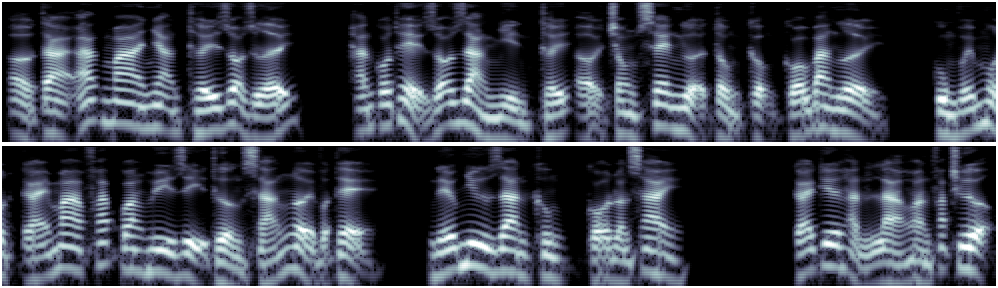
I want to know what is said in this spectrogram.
Ở tà ác ma nhãn thấy rõ dưới, hắn có thể rõ ràng nhìn thấy ở trong xe ngựa tổng cộng có ba người, cùng với một cái ma pháp quang huy dị thường sáng ngời vật thể, nếu như gian không có đoán sai. Cái kia hẳn là hoàn pháp trượng.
